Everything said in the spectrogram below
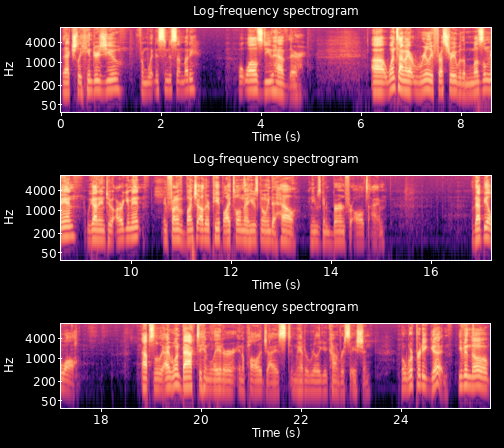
that actually hinders you from witnessing to somebody? What walls do you have there? Uh, one time I got really frustrated with a Muslim man. We got into an argument in front of a bunch of other people. I told him that he was going to hell and he was going to burn for all time. Would that be a wall? Absolutely. I went back to him later and apologized, and we had a really good conversation. But we're pretty good. Even though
